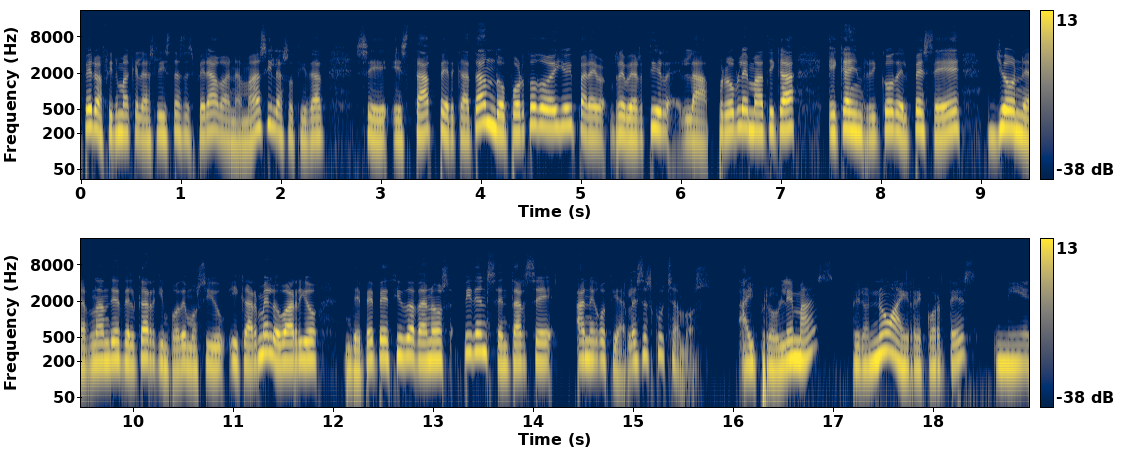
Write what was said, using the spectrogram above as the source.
pero afirma que las listas esperaban a más y la sociedad se está percatando. Por todo ello y para revertir la problemática, Eka Enrico del PSE, John Hernández del Car Podemos y Carmelo Barrio de PP Ciudadanos piden sentarse a negociar. Les escuchamos. Hay problemas, pero no hay recortes ni,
